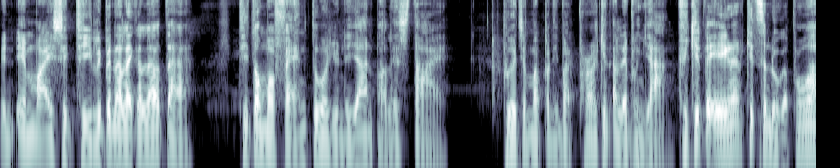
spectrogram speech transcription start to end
เป็น MI6T หรือเป็นอะไรกันแล้วแต่ ที่ต้องมาแฝงตัวอยู่ในย่านปาเลสไตน์เพื่อจะมาปฏิบัติภารกิจอะไรบางอย่าง คือคิดไปเองนะคิดสนุกอะเพราะว่า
